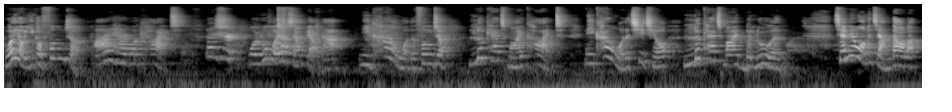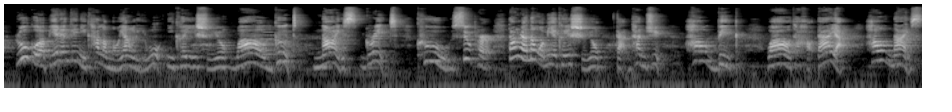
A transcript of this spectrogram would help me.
我有一个风筝，I have a kite。但是我如果要想表达，你看我的风筝 ，Look at my kite。你看我的气球，Look at my balloon。前面我们讲到了，如果别人给你看了某样礼物，你可以使用 Wow, good, nice, great, cool, super。当然呢，我们也可以使用感叹句 How big? Wow，它好大呀！How nice?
